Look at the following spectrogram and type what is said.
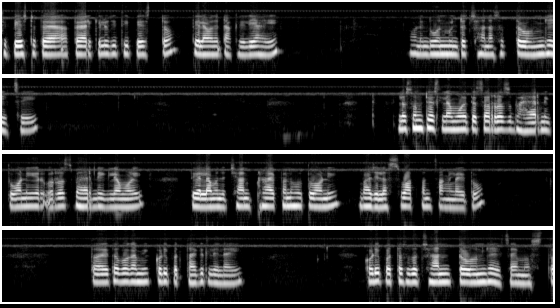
ती पेस्ट तया तयार केली होती ती पेस्ट तेलामध्ये टाकलेली आहे. आणि दोन मिनटं छान असं तळून घ्यायचं आहे लसूण ठेचल्यामुळे त्याचा रस बाहेर निघतो आणि रस बाहेर निघल्यामुळे तेलामध्ये छान फ्राय पण होतो आणि भाजीला स्वाद पण चांगला येतो. तर इथं बघा मी कढीपत्ता घेतलेला आहे. कढीपत्तासुद्धा छान तळून घ्यायचा आहे मस्त.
